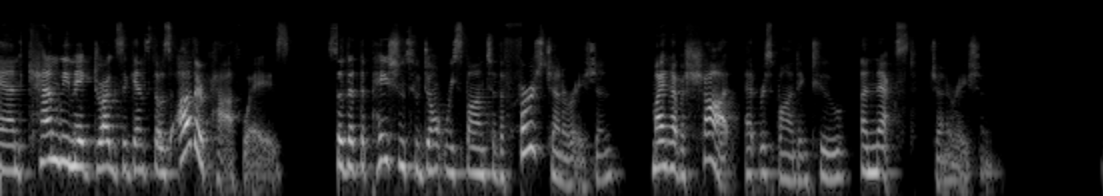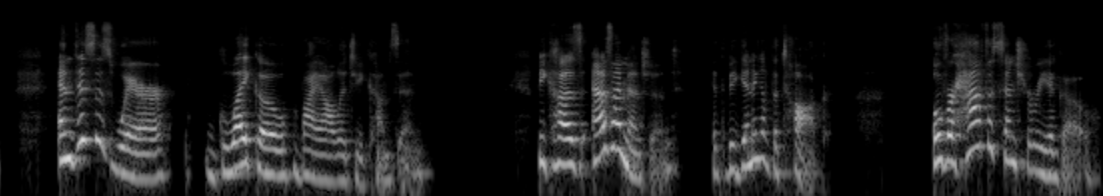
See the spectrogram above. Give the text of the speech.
And can we make drugs against those other pathways so that the patients who don't respond to the first generation might have a shot at responding to a next generation? And this is where glycobiology comes in. Because as I mentioned at the beginning of the talk, over half a century ago,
